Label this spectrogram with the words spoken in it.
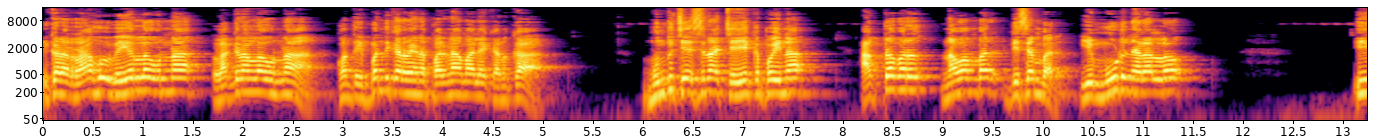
ఇక్కడ రాహు వ్యయంలో ఉన్న లగ్నంలో ఉన్న కొంత ఇబ్బందికరమైన పరిణామాలే కనుక ముందు చేసినా చేయకపోయినా అక్టోబర్ నవంబర్ డిసెంబర్ ఈ మూడు నెలల్లో ఈ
